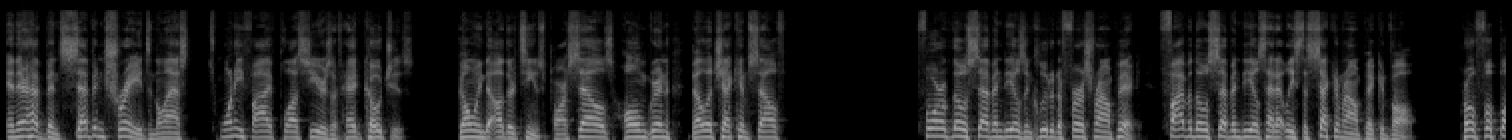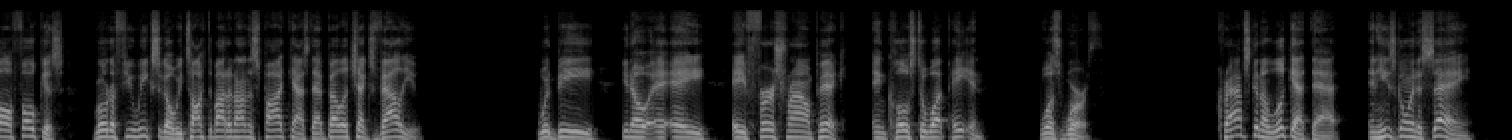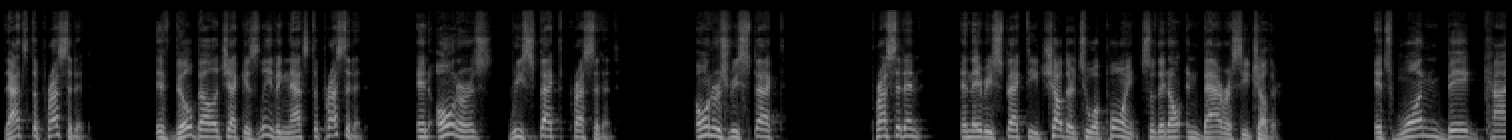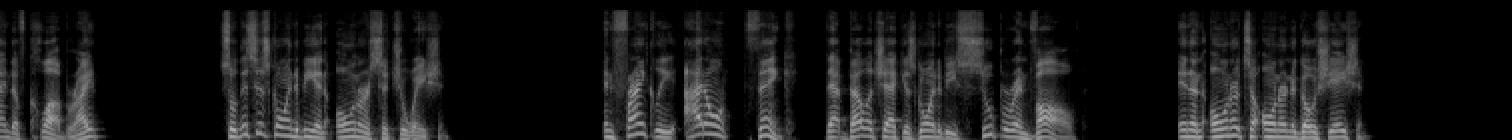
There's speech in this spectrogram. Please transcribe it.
And there have been seven trades in the last 25 plus years of head coaches going to other teams. Parcells, Holmgren, Belichick himself. Four of those seven deals included a first round pick. Five of those seven deals had at least a second round pick involved. Pro Football Focus wrote a few weeks ago. We talked about it on this podcast that Belichick's value would be, you know, a, a, a first round pick and close to what Payton was worth. Kraft's going to look at that and he's going to say, that's the precedent. If Bill Belichick is leaving, that's the precedent. And owners respect precedent. Owners respect precedent and they respect each other to a point so they don't embarrass each other. It's one big kind of club, right? So this is going to be an owner situation. And frankly, I don't think that Belichick is going to be super involved in an owner to owner negotiation.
